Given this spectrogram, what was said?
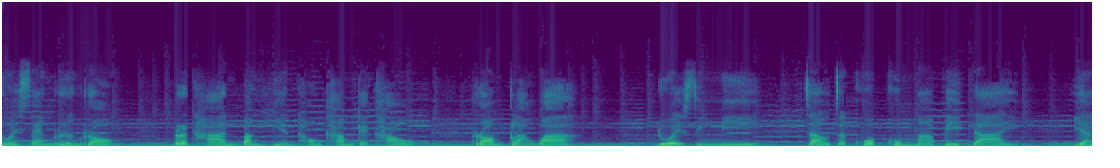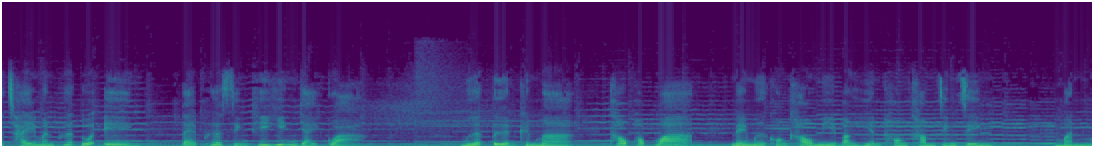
ด้วยแสงเรืองรอง ประทานบังเหียนทองคำแก่เขา พร้อมกล่าวว่า ด้วยสิ่งนี้ เจ้าจะควบคุมม้าปีกได้ อย่าใช้มันเพื่อตัวเอง แต่เพื่อสิ่งที่ยิ่งใหญ่กว่า เมื่อตื่นขึ้นมา เขาพบว่าในมือของเขามีบังเหียนทองคำจริง ๆ มันง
